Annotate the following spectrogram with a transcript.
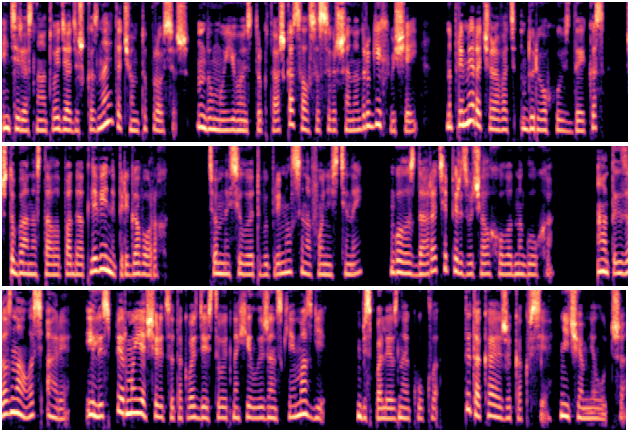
Интересно, а твой дядюшка знает, о чем ты просишь? Думаю, его инструктаж касался совершенно других вещей. Например, очаровать дуреху из Дейкос, чтобы она стала податливее на переговорах. Темный силуэт выпрямился на фоне стены. Голос Дара теперь звучал холодно-глухо. «А ты зазналась, Ари. Или сперма ящерицы так воздействует на хилые женские мозги? Бесполезная кукла. Ты такая же, как все, ничем не лучше.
